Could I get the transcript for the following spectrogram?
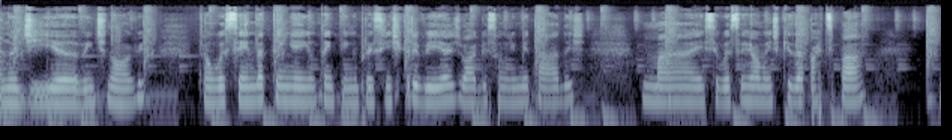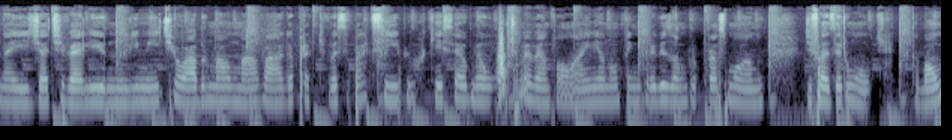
no dia 29. Então você ainda tem aí um tempinho para se inscrever, as vagas são limitadas, mas se você realmente quiser participar, né, e já tiver ali no limite, eu abro uma, uma vaga para que você participe, porque esse é o meu último evento online e eu não tenho previsão para o próximo ano de fazer um outro, tá bom?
